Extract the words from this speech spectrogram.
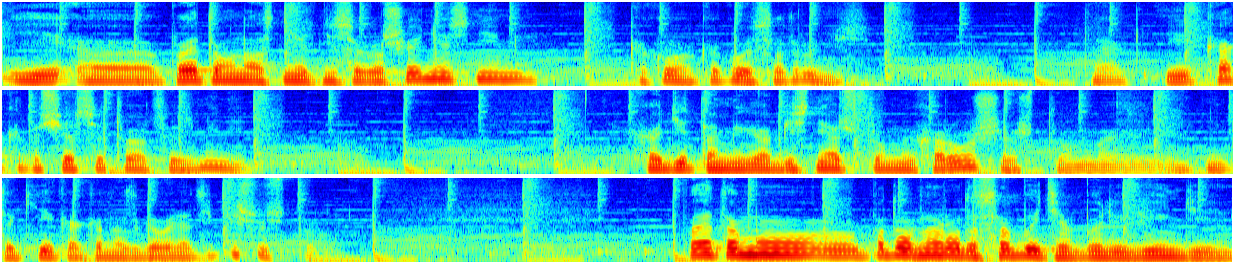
И э, поэтому у нас нет ни соглашения с ними, какого, какое сотрудничество. Так, и как это сейчас ситуацию изменить? ходить там и объяснять, что мы хорошие, что мы не такие, как о нас говорят, и пишут, что ли. Поэтому подобного рода события были в Индии.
